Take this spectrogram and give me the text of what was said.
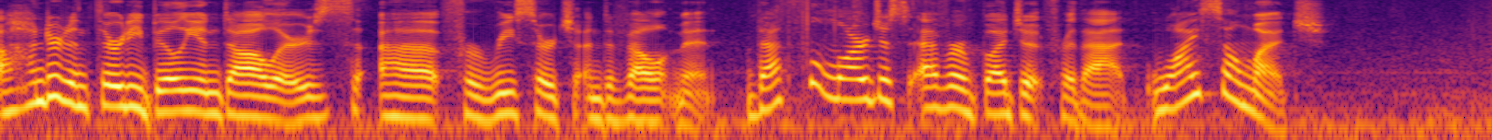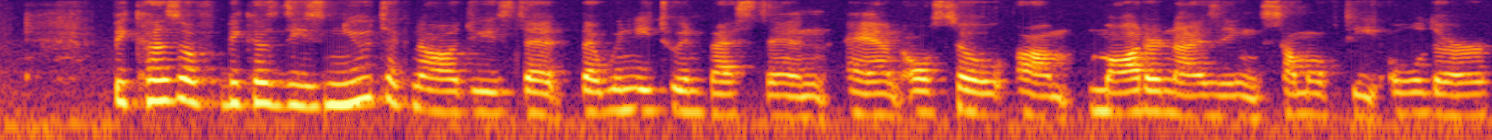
$130 billion uh, for research and development. That's the largest ever budget for that. Why so much? because of because these new technologies that that we need to invest in and also um, modernizing some of the older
